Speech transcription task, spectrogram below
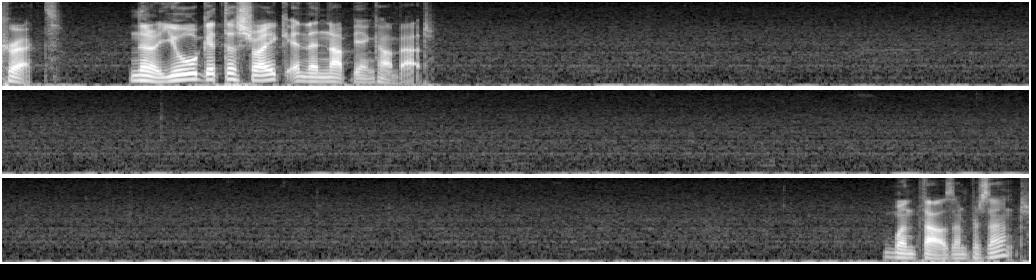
Correct. No, no, you will get the strike and then not be in combat. One thousand percent.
